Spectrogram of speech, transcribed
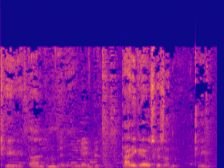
ठीक है। हूँ। तारीख है उसके साथ में। ठीक है।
